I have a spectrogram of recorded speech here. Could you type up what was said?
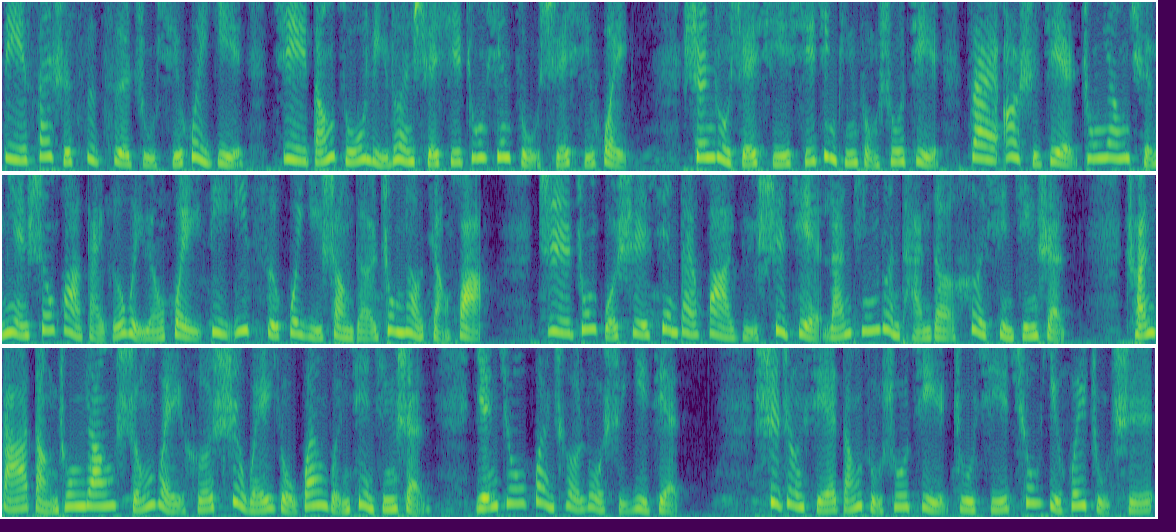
第三十四次主席会议暨党组理论学习中心组学习会，深入学习习近平总书记在二十届中央全面深化改革委员会第一次会议上的重要讲话，致中国式现代化与世界兰亭论坛的贺信精神。传达党中央、省委和市委有关文件精神，研究贯彻落实意见。市政协党组书记、主席邱毅辉主持，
